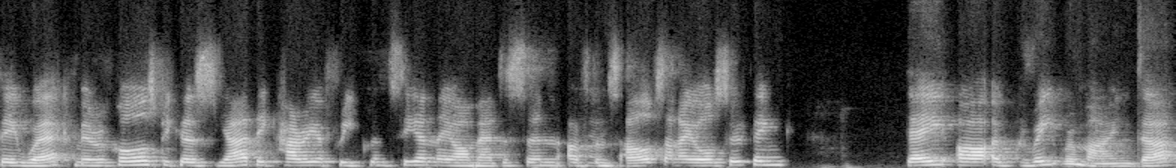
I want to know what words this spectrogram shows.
they work miracles because yeah they carry a frequency and they are medicine of themselves. And i also think they are a great reminder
